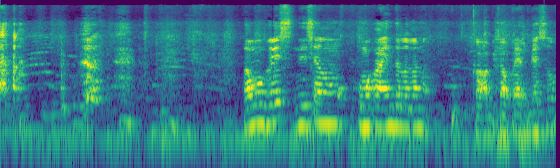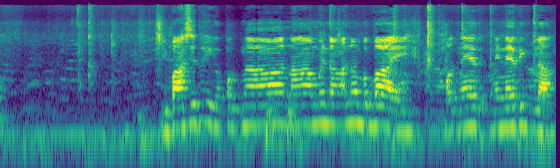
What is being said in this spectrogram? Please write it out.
Tama guys, hindi siyang kumakain talaga ng grabe ka per guys oh. Iba kasi ito eh, kapag na naamoy ng ano babae, pag na, may narigla,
